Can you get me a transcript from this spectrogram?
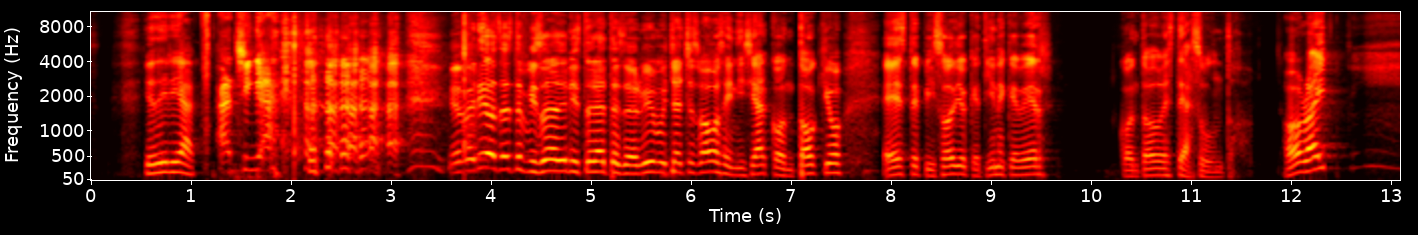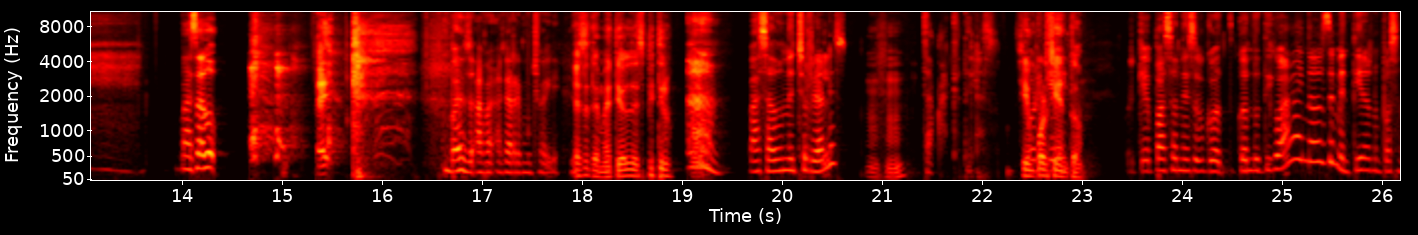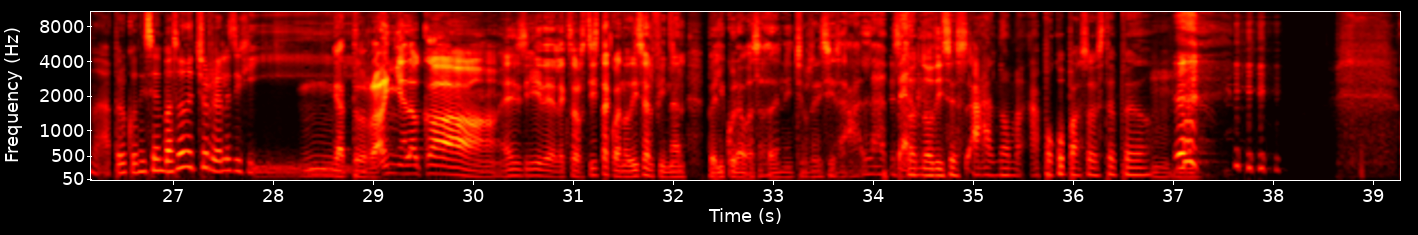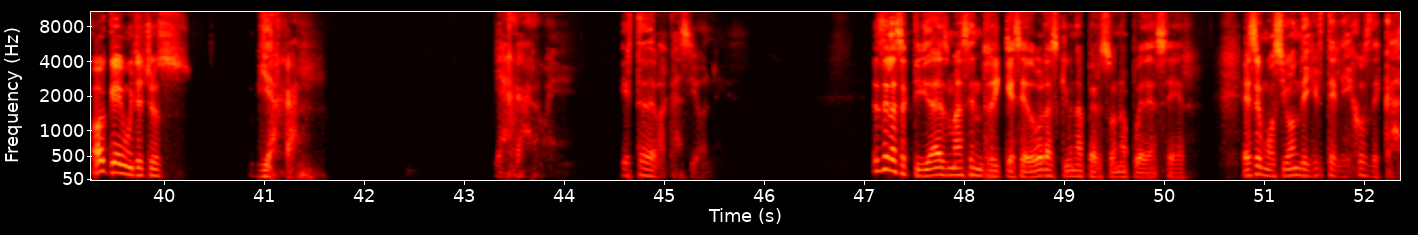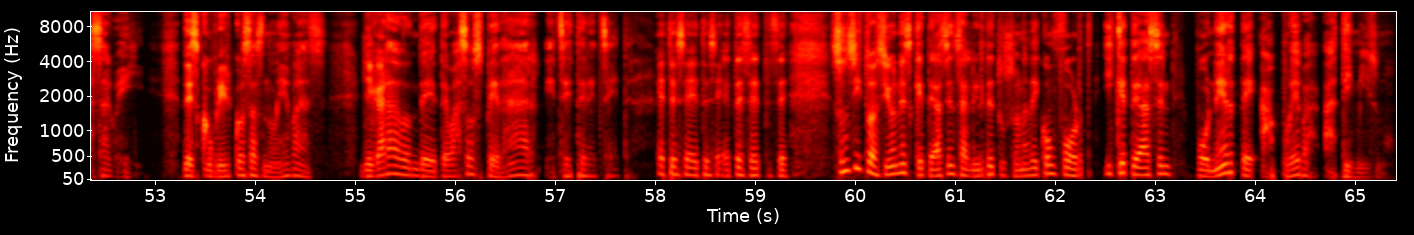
Yo diría, ¡ah, chinga! Bienvenidos a este episodio de Una historia antes de dormir, muchachos. Vamos a iniciar con Tokio, este episodio que tiene que ver con todo este asunto. All right. Basado. Pues, agarré mucho aire. Ya se te metió el espíritu. ¿Basado en hechos reales? Ujú. Sácatelas. 100%. ¿Por qué pasan eso? Cu- Cuando digo, ay, no, es de mentira, no pasa nada. Pero cuando dicen basado en hechos reales, dije. Gaturroña, loco. Es decir, el exorcista cuando dice al final, película basada en hechos, dices, a la Es verga". cuando dices, ah, no, ma, ¿a poco pasó este pedo? Ok, muchachos. Viajar. Viajar, güey. Irte de vacaciones. Es de las actividades más enriquecedoras que una persona puede hacer. Esa emoción de irte lejos de casa, güey. Descubrir cosas nuevas. Llegar a donde te vas a hospedar, etcétera, etcétera. etc, etc. etc, etc. Son situaciones que te hacen salir de tu zona de confort y que te hacen ponerte a prueba a ti mismo.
